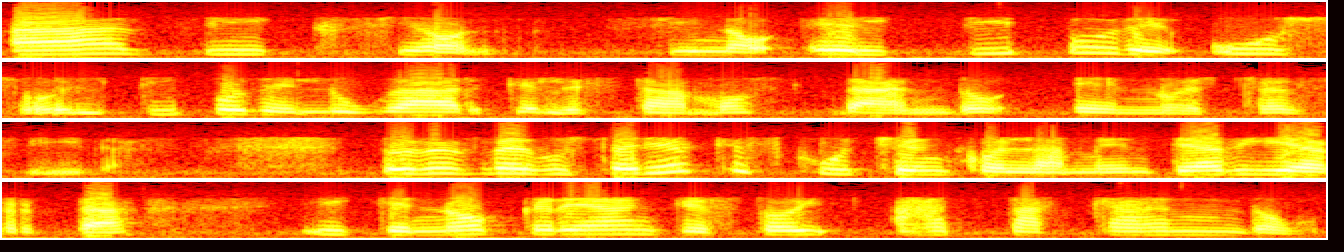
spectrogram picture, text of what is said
adicción, sino el tipo de uso, el tipo de lugar que le estamos dando en nuestras vidas. Entonces me gustaría que escuchen con la mente abierta y que no crean que estoy atacando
